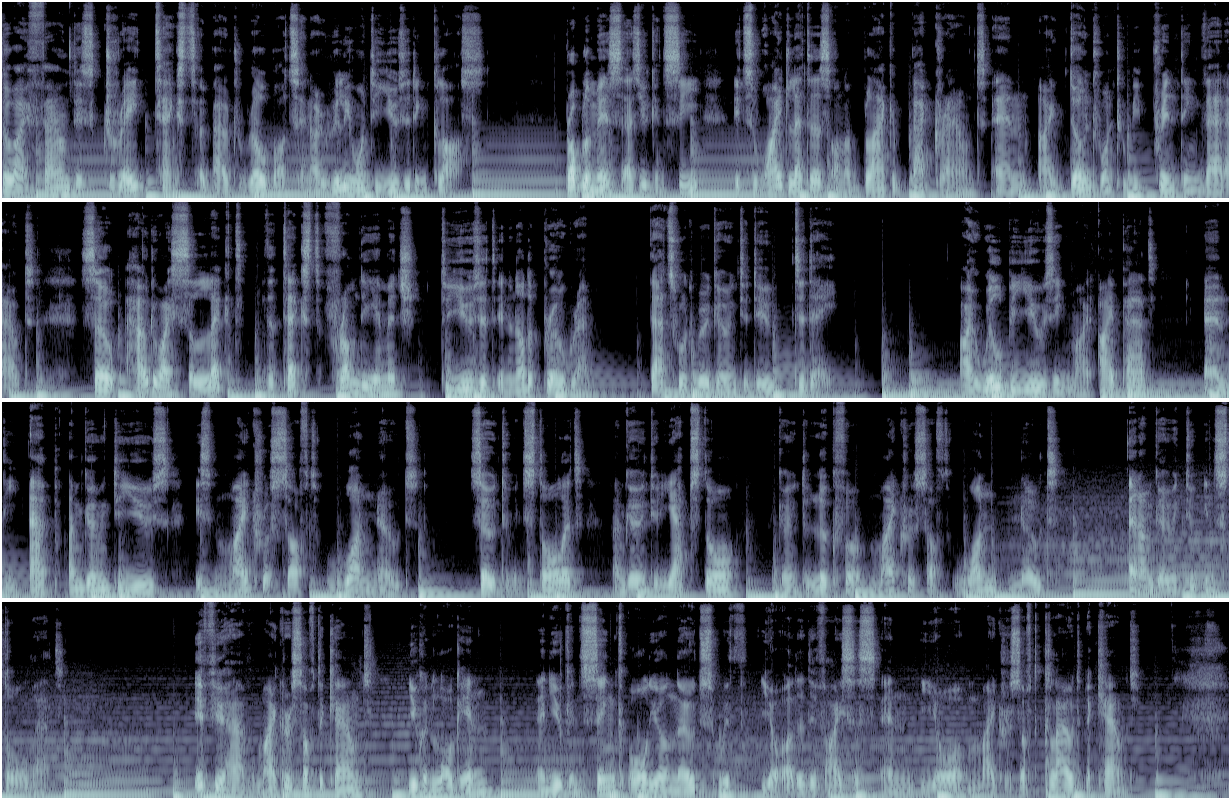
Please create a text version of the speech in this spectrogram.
So I found this great text about robots and I really want to use it in class. Problem is, as you can see, it's white letters on a black background and I don't want to be printing that out. So how do I select the text from the image to use it in another program? That's what we're going to do today. I will be using my iPad and the app I'm going to use is Microsoft OneNote. So to install it, I'm going to the App Store, I'm going to look for Microsoft OneNote, and I'm going to install that. If you have a Microsoft account, you can log in and you can sync all your notes with your other devices and your Microsoft Cloud account.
